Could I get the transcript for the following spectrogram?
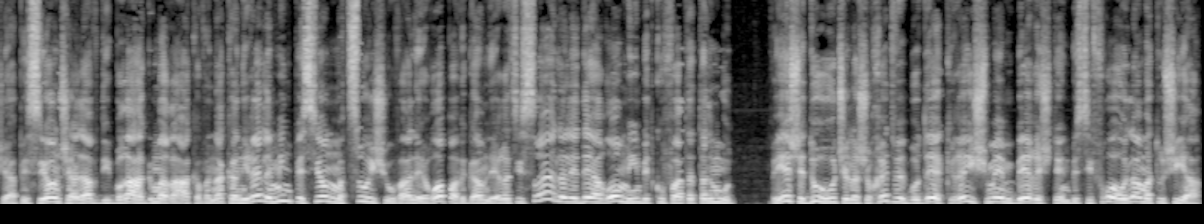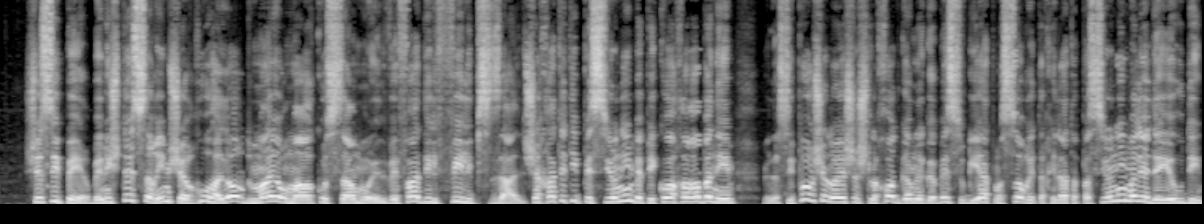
שהפסיון שעליו דיברה הגמרא, הכוונה כנראה למין פסיון מצוי שהובא לאירופה וגם לארץ ישראל על ידי הרומים בתקופת התלמוד. ויש עדות של השוחט ובודק רי"מ ברשטיין בספרו עולם התושייה, שסיפר, במשתי שרים שערכו ה Lord Mayor מרקוס סמואל ופאדיל פיליפס ז"ל, שחטתי פסיונים בפיקוח הרבנים, ולסיפור שלו יש השלכות גם לגבי סוגיית מסורת אכילת הפסיונים על ידי יהודים.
